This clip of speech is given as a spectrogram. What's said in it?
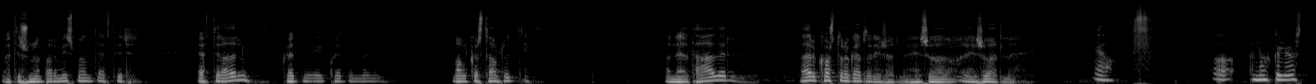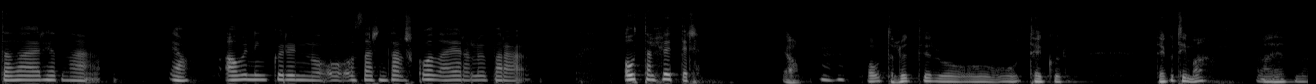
og þetta er svona bara mismöndi eftir, eftir aðlum hvernig, hvernig mann nálgast á hluti. Þannig að það er það eru kostur og gallar eins og öllu eins og, eins og öllu. Já, og nokkuð ljóst að það er hérna já, ávinningurinn og, og, og það sem það er að skoða er alveg bara ótal hlutir. Já, mm -hmm. Ótal hlutir og tekur tekur tíma að hérna,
